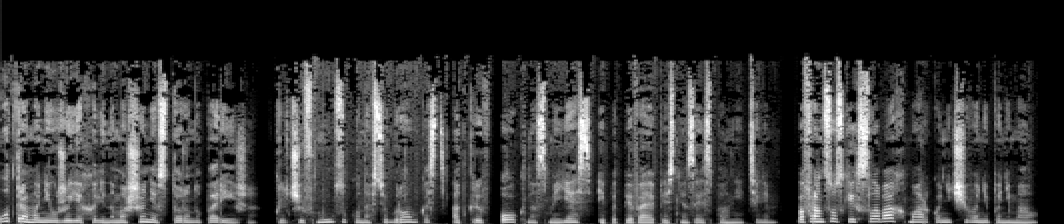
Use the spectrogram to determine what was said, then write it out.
Утром они уже ехали на машине в сторону Парижа, включив музыку на всю громкость, открыв окна, смеясь и подпевая песню за исполнителем. Во французских словах Марко ничего не понимал.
